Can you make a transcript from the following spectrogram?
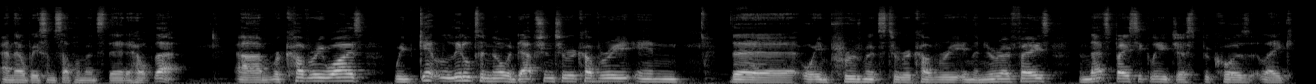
and there'll be some supplements there to help that. Um, recovery wise, we get little to no adaptation to recovery in the or improvements to recovery in the neuro phase. And that's basically just because like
